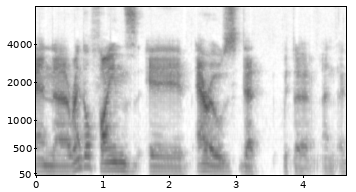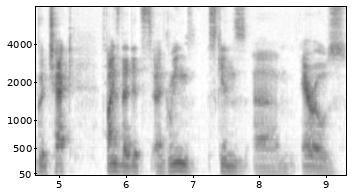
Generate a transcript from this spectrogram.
and uh, Randall finds a arrows that, with a, an, a good check, finds that it's uh, Greenskins um, arrows.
